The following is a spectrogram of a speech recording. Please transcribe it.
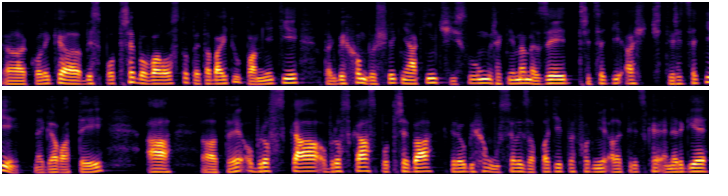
eh, kolik eh, by spotřebovalo 100 petabajtů paměti, tak bychom došli k nějakým číslům, řekněme, mezi 30 až 40 megawaty. A to je obrovská, obrovská spotřeba, kterou bychom museli zaplatit ve formě elektrické energie.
